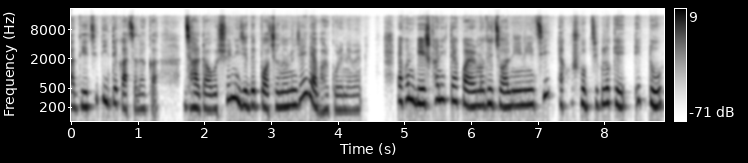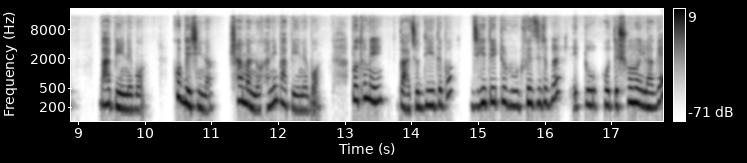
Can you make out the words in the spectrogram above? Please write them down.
আর দিয়েছি তিনটে কাঁচা লঙ্কা। ঝালটা অবশ্যই নিজেদের পছন্দ অনুযায়ী ব্যবহার করে নেবেন। এখন বেশ খানিকটা কড়াইয়ের মধ্যে জল নিয়ে নিয়েছি। এখন সবজিগুলোকে একটু ভাপিয়ে নেব। খুব বেশি না, সামান্যখানি ভাপিয়ে নেব। প্রথমেই গাজর দিয়ে দেব, যেহেতু একটু রুট ভেজিটেবল একটু হতে সময় লাগে,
